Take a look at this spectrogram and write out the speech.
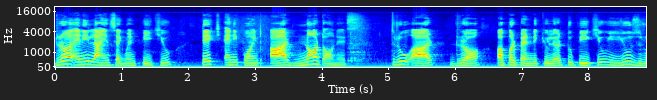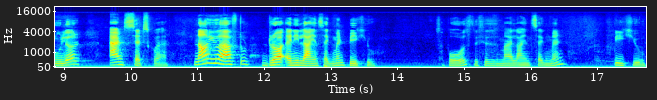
draw any line segment PQ, take any point R not on it. Through R, draw a perpendicular to PQ, use ruler and set square. Now you have to draw any line segment PQ suppose this is my line segment PQ.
